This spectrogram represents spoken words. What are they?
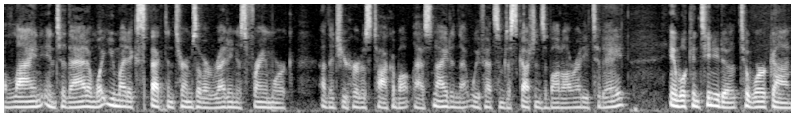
a line into that and what you might expect in terms of a readiness framework uh, that you heard us talk about last night and that we've had some discussions about already today. And we'll continue to, to work on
